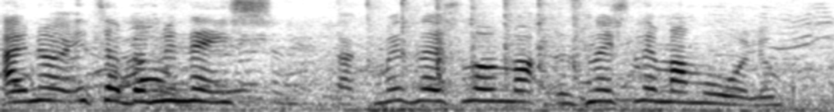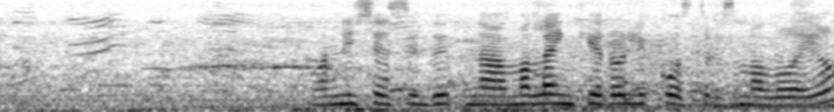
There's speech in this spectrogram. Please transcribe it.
I know, it's abomination. Так, ми знайшли, знайшли маму Олю. Вони зараз йдуть на маленький ролікостер з малою.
